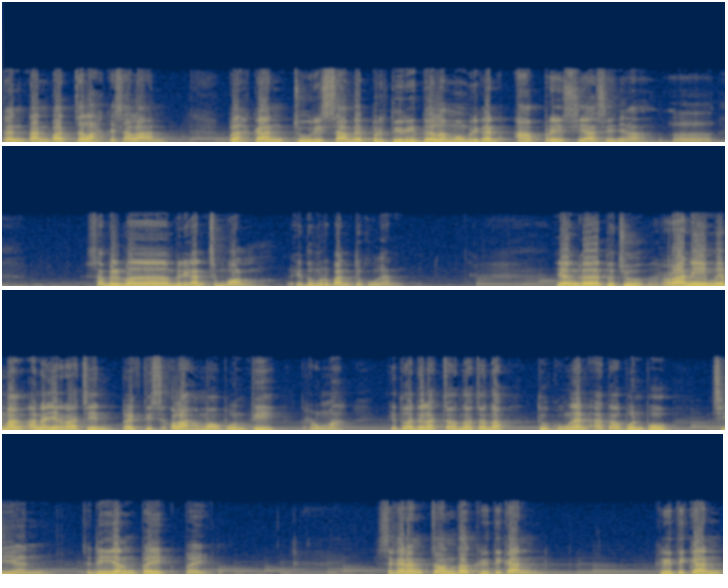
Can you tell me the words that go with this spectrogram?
dan tanpa celah kesalahan. Bahkan juri sampai berdiri dalam memberikan apresiasinya hmm, sambil memberikan jempol. Itu merupakan dukungan. Yang ketujuh, Rani memang anak yang rajin, baik di sekolah maupun di rumah. Itu adalah contoh-contoh dukungan ataupun pujian. Jadi yang baik-baik. Sekarang contoh kritikan. Kritikan,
